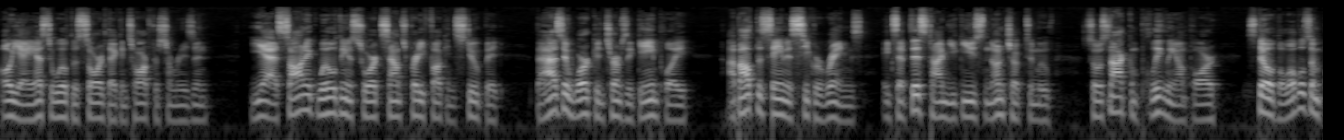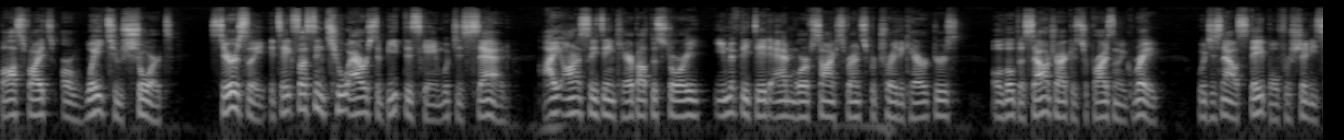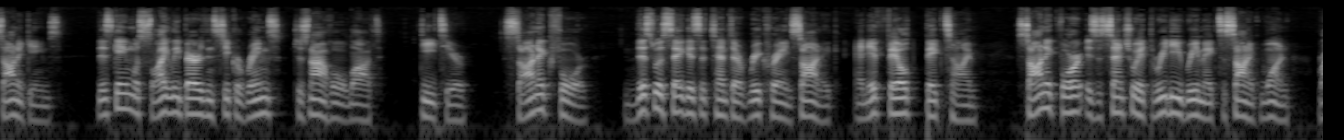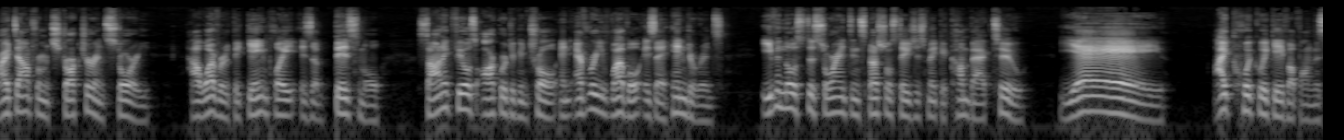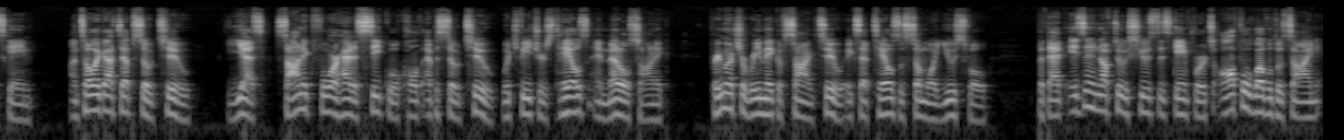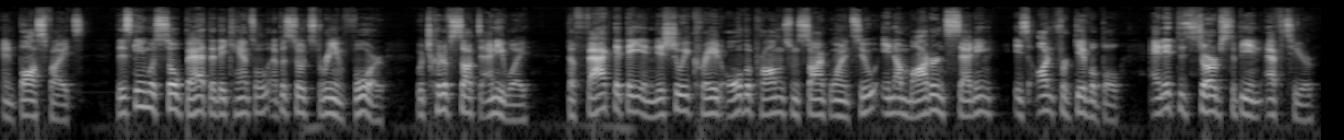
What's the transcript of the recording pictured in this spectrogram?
Oh yeah, he has to wield a sword that can talk for some reason. Yeah, Sonic wielding a sword sounds pretty fucking stupid, but does it work in terms of gameplay? About the same as Secret Rings, except this time you can use Nunchuck to move, so it's not completely on par. Still, the levels and boss fights are way too short. Seriously, it takes less than two hours to beat this game, which is sad. I honestly didn't care about the story, even if they did add more of Sonic's friends to portray the characters. Although the soundtrack is surprisingly great, which is now a staple for shitty Sonic games. This game was slightly better than Secret Rings, just not a whole lot. D tier. Sonic 4. This was Sega's attempt at recreating Sonic, and it failed big time. Sonic 4 is essentially a 3D remake to Sonic 1, right down from its structure and story. However, the gameplay is abysmal. Sonic feels awkward to control, and every level is a hindrance. Even those disorienting special stages make a comeback too. Yay! I quickly gave up on this game. Until I got to episode 2. Yes, Sonic 4 had a sequel called Episode 2, which features Tails and Metal Sonic. Pretty much a remake of Sonic 2, except Tails is somewhat useful. But that isn't enough to excuse this game for its awful level design and boss fights. This game was so bad that they cancelled episodes 3 and 4, which could have sucked anyway. The fact that they initially created all the problems from Sonic 1 and 2 in a modern setting is unforgivable, and it deserves to be an F tier.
